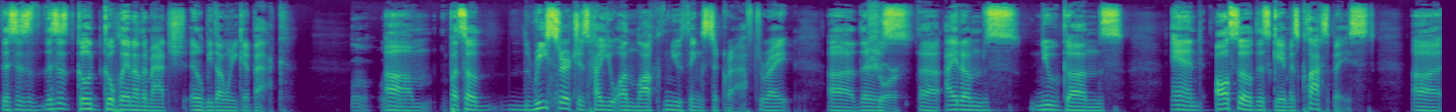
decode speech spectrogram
this is this is go go play another match. It'll be done when you get back. Mm, Um, but so the research is how you unlock new things to craft, right? Uh, there's uh, items, new guns, and also this game is class based. Uh,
